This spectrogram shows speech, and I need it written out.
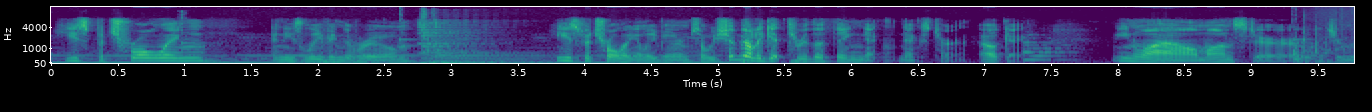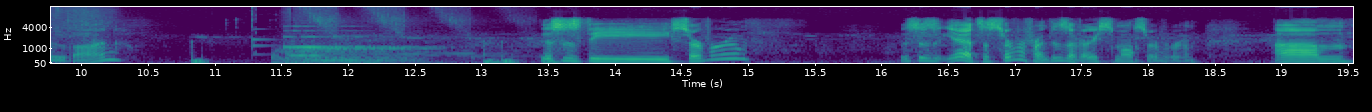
He's patrolling, and he's leaving the room. He's patrolling and leaving the room, so we should be able to get through the thing ne next turn. Okay. Meanwhile, monster, get your move on. This is the server room? This is, yeah, it's a server front. This is a very small server room. Um,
